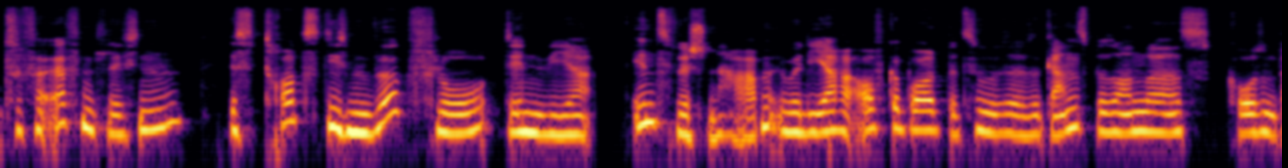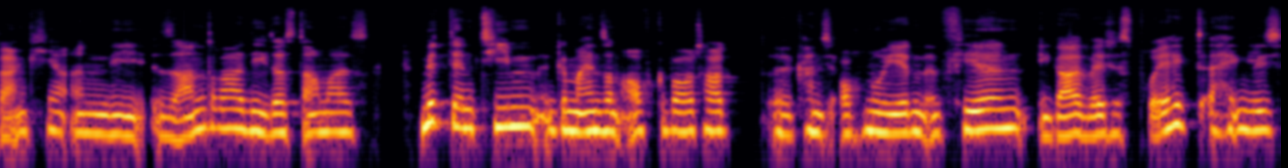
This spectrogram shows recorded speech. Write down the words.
zu veröffentlichen, ist trotz diesem Workflow, den wir inzwischen haben, über die Jahre aufgebaut, beziehungsweise ganz besonders großen Dank hier an die Sandra, die das damals mit dem Team gemeinsam aufgebaut hat, äh, kann ich auch nur jedem empfehlen, egal welches Projekt eigentlich,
